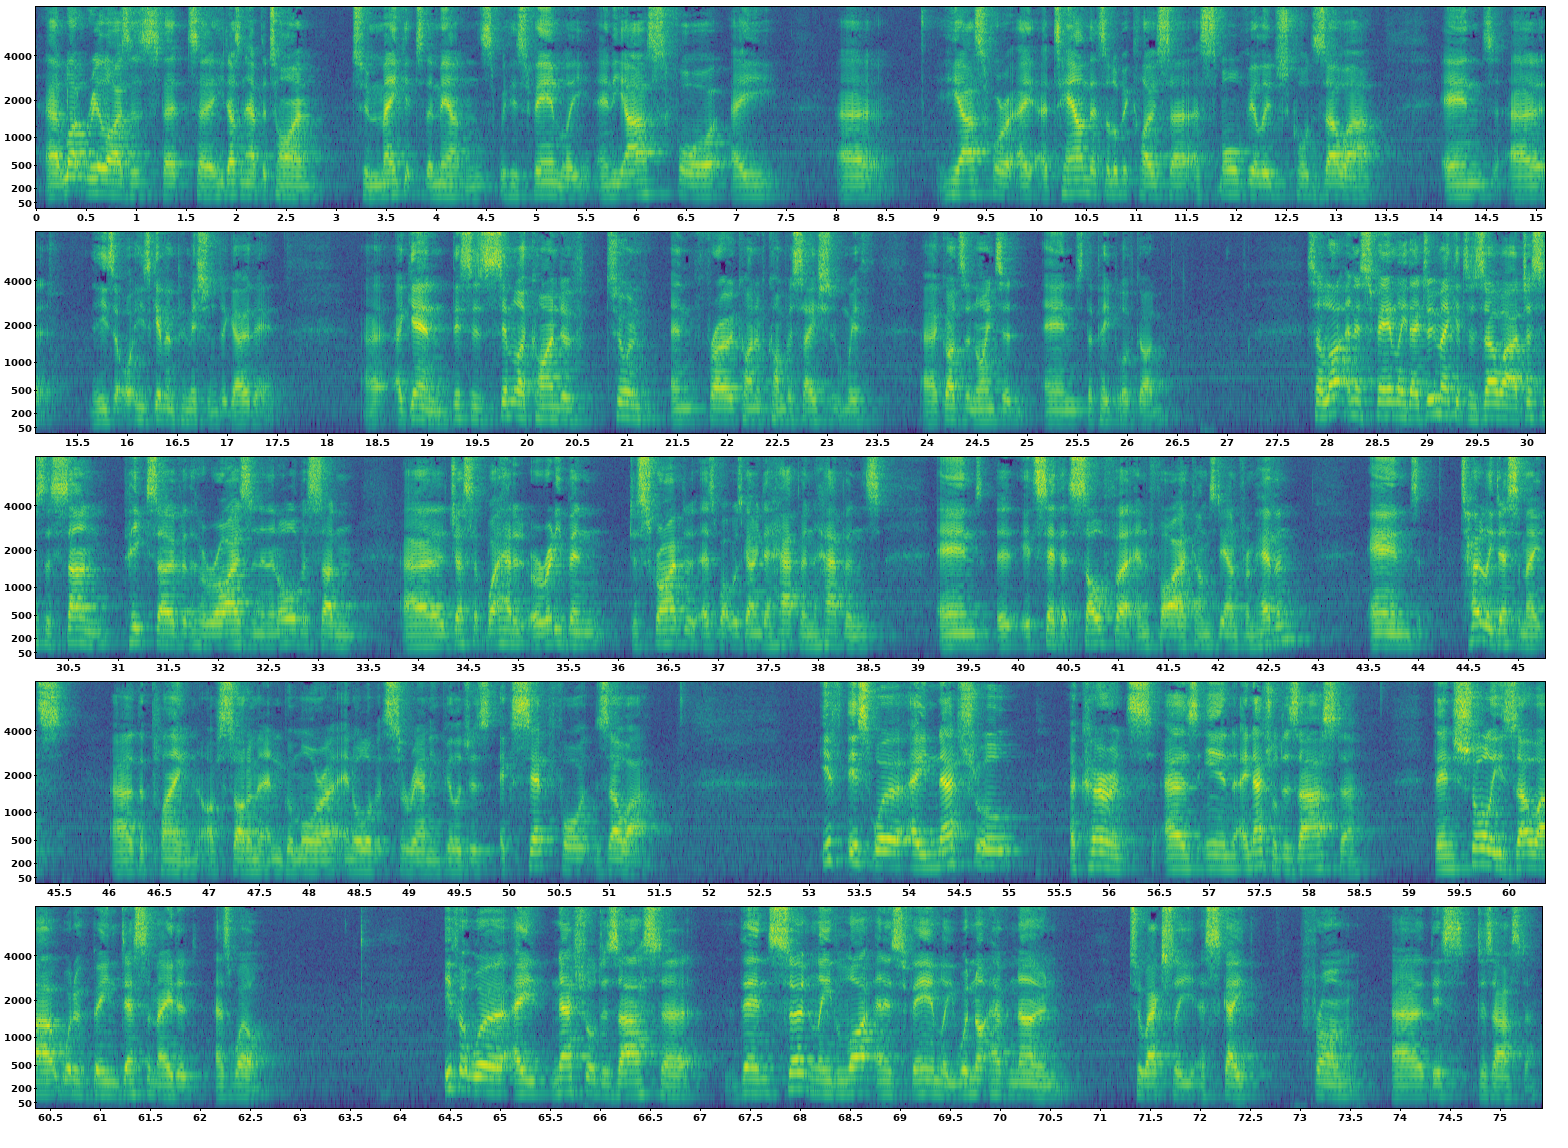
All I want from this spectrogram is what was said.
Uh, Lot realizes that uh, he doesn't have the time to make it to the mountains with his family, and he asks for a uh, he asks for a, a, town that's a little bit closer, a small village called Zoar, and uh, He's, he's given permission to go there. Uh, again, this is similar kind of to and, and fro kind of conversation with uh, God's anointed and the people of God. So Lot and his family, they do make it to Zoar just as the sun peeks over the horizon, and then all of a sudden, uh, just what had already been described as what was going to happen happens, and it, it's said that sulfur and fire comes down from heaven, and totally decimates uh, the plain of Sodom and Gomorrah and all of its surrounding villages, except for Zoar. If this were a natural occurrence, as in a natural disaster, then surely Zoar would have been decimated as well. If it were a natural disaster, then certainly Lot and his family would not have known to actually escape from uh, this disaster.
